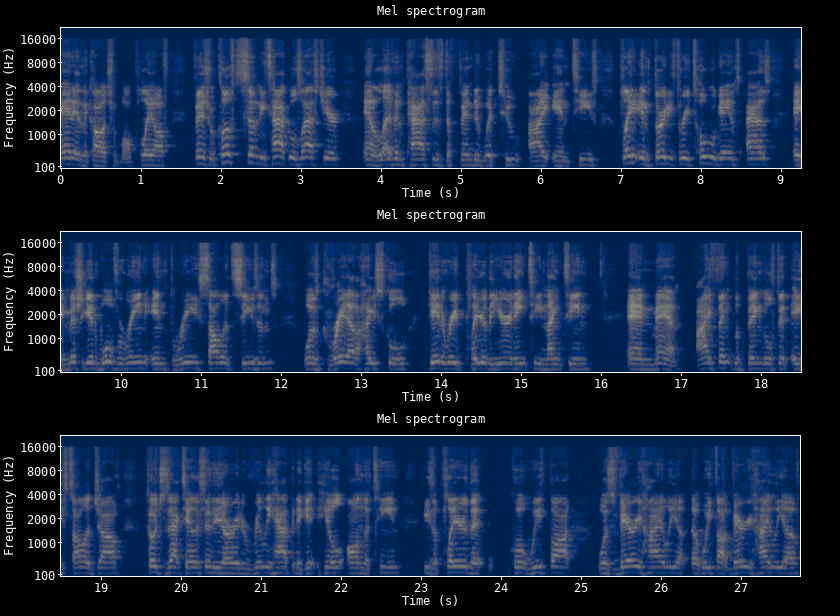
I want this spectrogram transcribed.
and in the college football playoff. Finished with close to 70 tackles last year and 11 passes defended with two INTs. Played in 33 total games as a Michigan Wolverine in three solid seasons. Was great out of high school. Gatorade Player of the Year in 1819. And man, I think the Bengals did a solid job. Coach Zac Taylor said he's already really happy to get Hill on the team. He's a player that quote we thought was very highly uh, that we thought very highly of,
